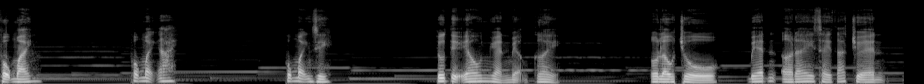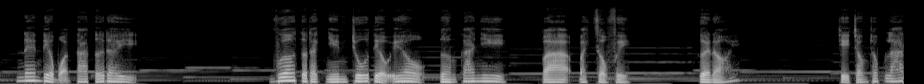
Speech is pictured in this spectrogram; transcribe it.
Phụng mệnh. Phụng mệnh ai? Phụng mệnh gì? Chu Tiểu Yêu nhuền miệng cười. Tô lâu chủ biết ở đây xảy ra chuyện Nên điều bọn ta tới đây. Vương tử Thạch nhìn Chu Tiểu Yêu Tường Ca Nhi và Bạch Sầu Phi Cười nói chỉ trong chốc lát,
